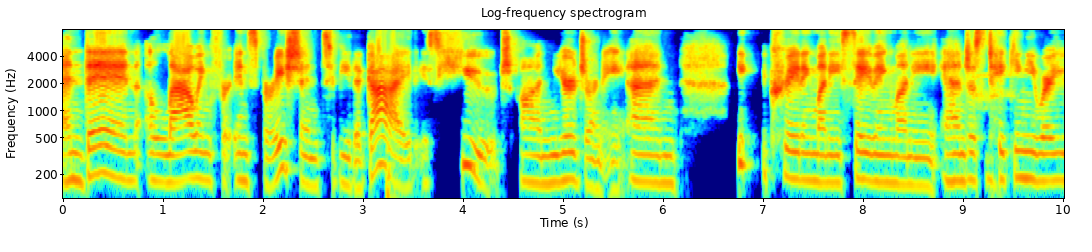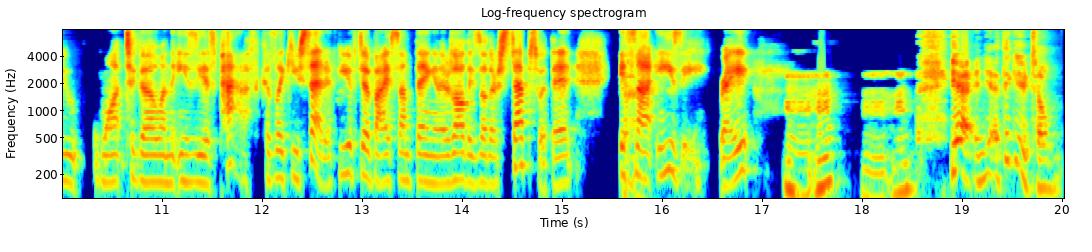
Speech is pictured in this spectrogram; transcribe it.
and then allowing for inspiration to be the guide is huge on your journey and creating money, saving money, and just mm. taking you where you want to go on the easiest path. Because, like you said, if you have to buy something and there's all these other steps with it, it's not easy, right? Mm-hmm. Mm-hmm. Yeah, and I think you told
